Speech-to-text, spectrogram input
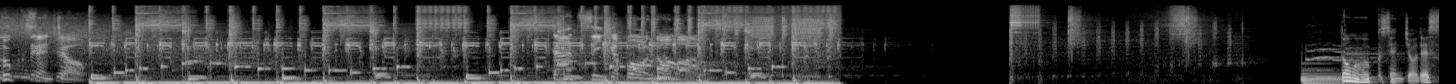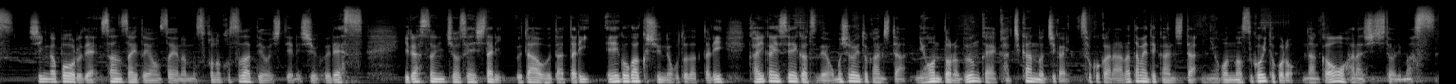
フック船長どうもフック船長です。シンガポールで3歳と4歳の息子の子育てをしている主婦です。イラストに挑戦したり、歌を歌ったり、英語学習のことだったり、海外生活で面白いと感じた日本との文化や価値観の違い、そこから改めて感じた日本のすごいところなんかをお話ししております。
